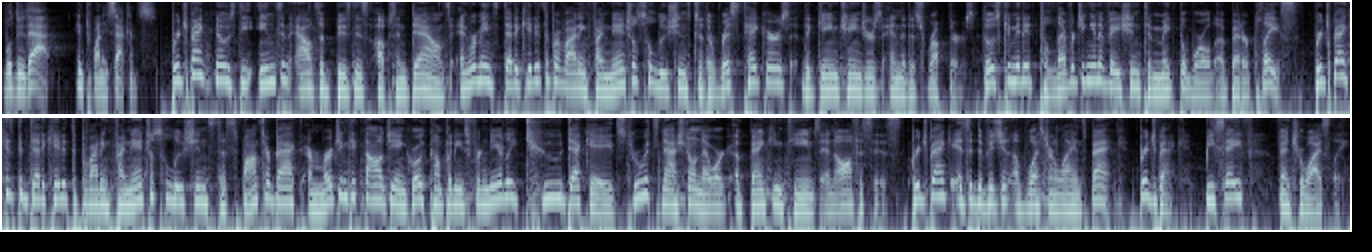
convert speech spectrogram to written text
We'll do that in 20 seconds. Bridgebank knows the ins and outs of business ups and downs and remains dedicated to providing financial solutions to the risk takers, the game changers, and the disruptors, those committed to leveraging innovation to make the world a better place. Bridgebank has been dedicated to providing financial solutions to sponsor backed emerging technology and growth companies for nearly two decades through its national network of banking teams and offices. Bridgebank is a division of Western Alliance Bank. Bridgebank, be safe, venture wisely.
